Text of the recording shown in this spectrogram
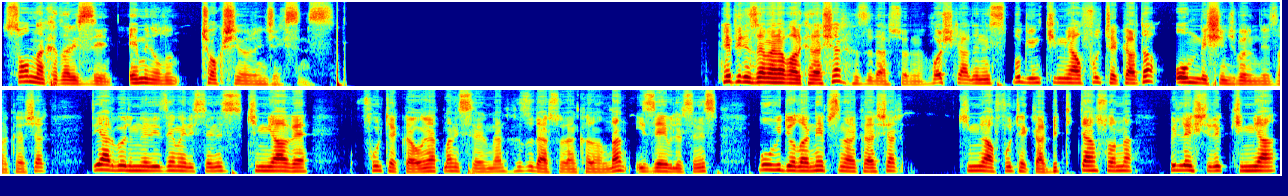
Sonuna kadar izleyin. Emin olun çok şey öğreneceksiniz. Hepinize merhaba arkadaşlar. Hızlı ders öğrenine hoş geldiniz. Bugün kimya full tekrarda 15. bölümdeyiz arkadaşlar. Diğer bölümleri izlemediyseniz kimya ve full tekrar oynatma listelerimden hızlı ders öğren kanalından izleyebilirsiniz. Bu videoların hepsini arkadaşlar kimya full tekrar bittikten sonra birleştirip kimya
